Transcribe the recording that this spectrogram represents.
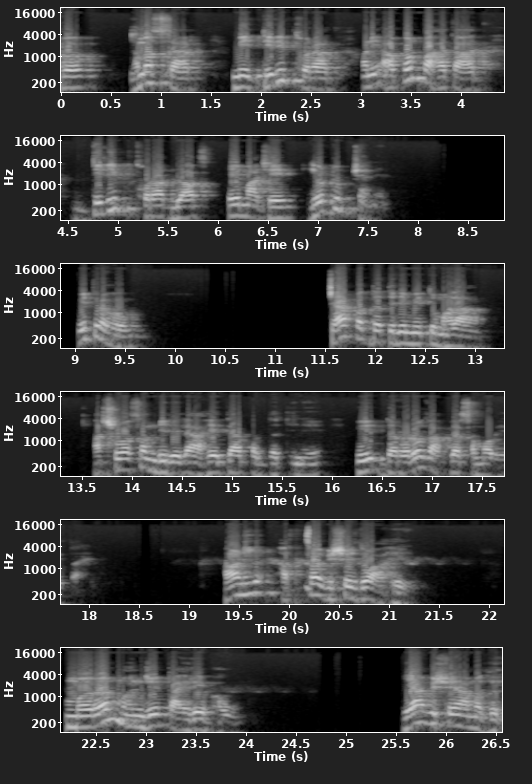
हो नमस्कार. मी दिलीप थोरात आणि आपण पाहत आहात दिलीप थोरात ब्लॉग्स हे माझे युट्यूब चॅनेल मित्र हो ज्या पद्धतीने मी तुम्हाला आश्वासन दिलेले आहे त्या पद्धतीने मी दररोज आपल्यासमोर येत आहे. आणि आजचा विषय जो आहे मरण म्हणजे काय रे भाऊ? या विषयामध्ये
